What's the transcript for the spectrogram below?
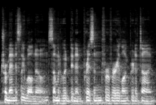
tremendously well known, someone who had been in prison for a very long period of time,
